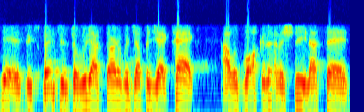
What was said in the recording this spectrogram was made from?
yeah, it's expensive. So we got started with jumping jack tax. I was walking down the street and I said,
